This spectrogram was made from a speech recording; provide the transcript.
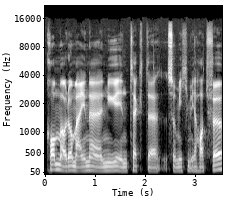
kommer, og da mener jeg nye inntekter som ikke vi har hatt før.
